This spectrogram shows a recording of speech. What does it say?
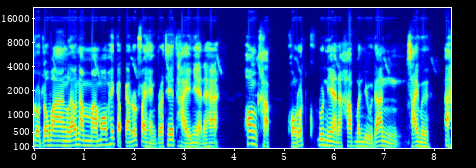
ปลดระวางแล้วนำมามอบให้กับการรถไฟแห่งประเทศไทยเนี่ยนะฮะห้องขับของรถรุ่นนี้นะครับมันอยู่ด้านซ้ายมืออะ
